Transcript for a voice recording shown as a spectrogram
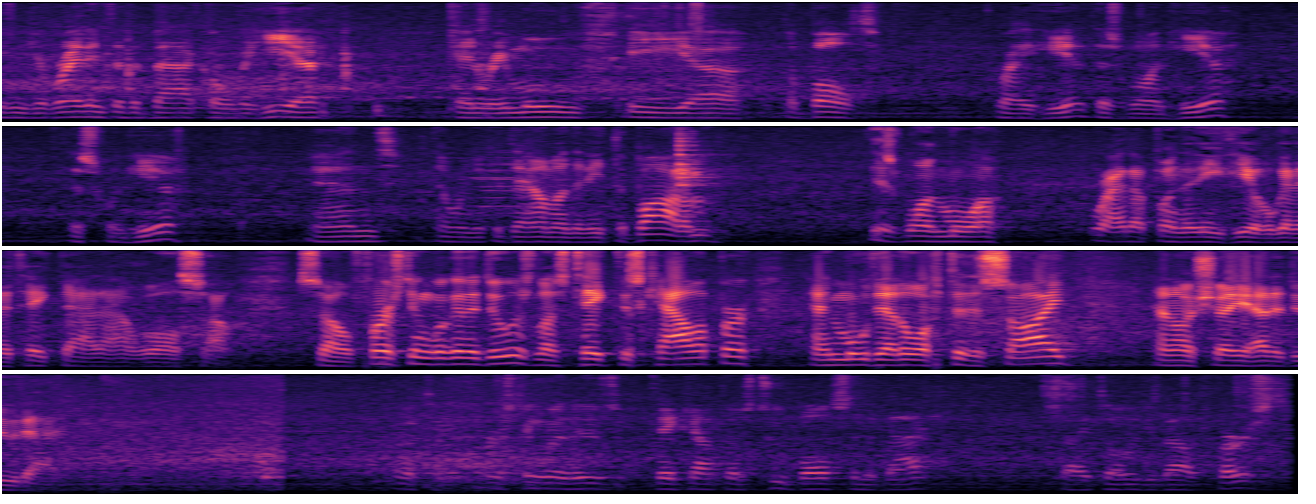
We can get right into the back over here and remove the, uh, the bolt right here. There's one here, this one here, and then when you go down underneath the bottom, there's one more right up underneath here. We're going to take that out also. So first thing we're going to do is let's take this caliper and move that off to the side, and I'll show you how to do that. Okay, first thing we're going to do is take out those two bolts in the back that I told you about first.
